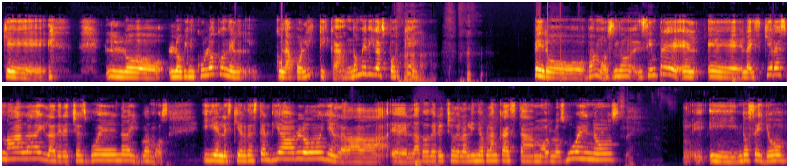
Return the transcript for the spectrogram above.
que lo, lo vinculo con, el, con la política. No me digas por qué. Pero vamos, no, siempre el, eh, la izquierda es mala y la derecha es buena y vamos. Y en la izquierda está el diablo y en la, el lado derecho de la línea blanca estamos los buenos. Sí. Y, y, no sé, yo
